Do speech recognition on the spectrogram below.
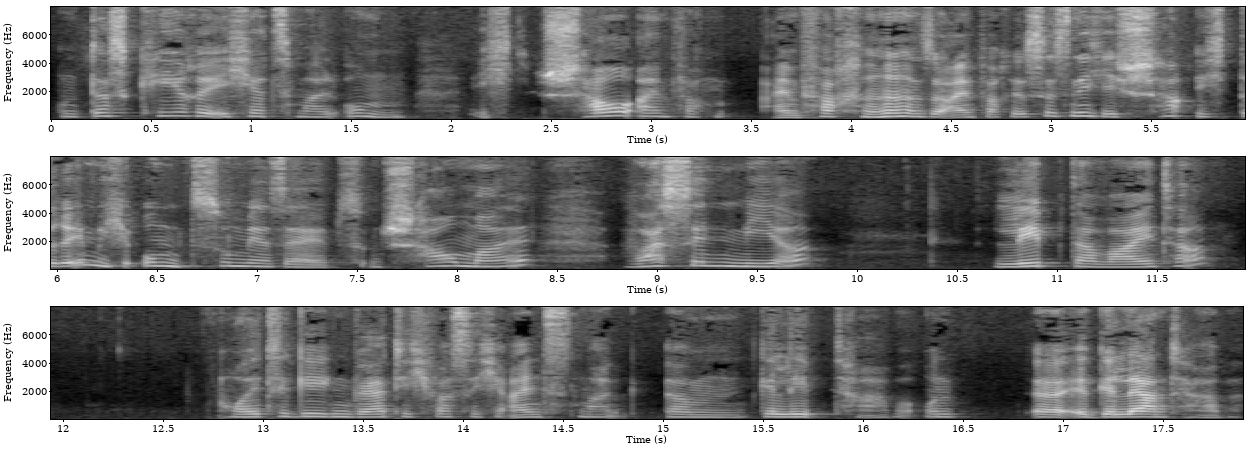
und das kehre ich jetzt mal um. Ich schaue einfach, einfach, so einfach ist es nicht, ich, ich drehe mich um zu mir selbst und schau mal, was in mir lebt da weiter, heute gegenwärtig, was ich einst mal ähm, gelebt habe und äh, gelernt habe.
